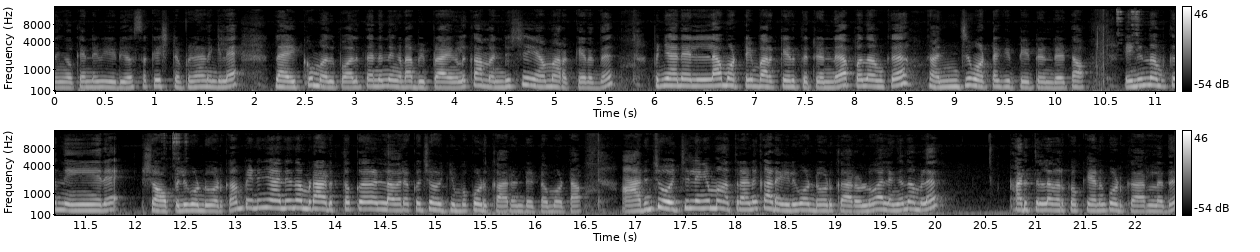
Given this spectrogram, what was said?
നിങ്ങൾക്ക് എന്റെ വീഡിയോസ് ഒക്കെ ഇഷ്ടപ്പെടുകയാണെങ്കിൽ ലൈക്കും അതുപോലെ തന്നെ നിങ്ങളുടെ അഭിപ്രായങ്ങൾ കമന്റ് ചെയ്യാൻ മറക്കരുത്. അപ്പം ഞാൻ എല്ലാ മുട്ടയും പറക്കി എടുത്തിട്ടുണ്ട്. അപ്പം നമുക്ക് അഞ്ച് മുട്ട കിട്ടിയിട്ടുണ്ട് കേട്ടോ. ഇനി നമുക്ക് നേരെ ഷോപ്പിൽ കൊണ്ടു കൊടുക്കാം. പിന്നെ ഞാൻ നമ്മുടെ അടുത്തൊക്കെ ഉള്ളവരൊക്കെ ചോദിക്കുമ്പോൾ കൊടുക്കാറുണ്ട് കേട്ടോ മുട്ട. ആരും ചോദിച്ചില്ലെങ്കിൽ മാത്രമാണ് കടയിൽ കൊണ്ടു കൊടുക്കാറുള്ളൂ. അല്ലെങ്കിൽ നമ്മൾ അടുത്തുള്ളവർക്കൊക്കെയാണ് കൊടുക്കാറുള്ളത്.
